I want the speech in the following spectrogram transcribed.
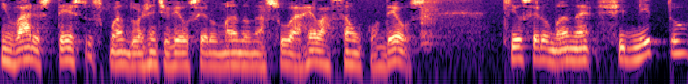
em vários textos, quando a gente vê o ser humano na sua relação com Deus, que o ser humano é finito,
